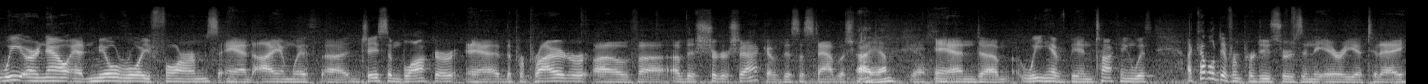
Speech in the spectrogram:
We are now at Milroy Farms, and I am with uh, Jason Blocher, uh, the proprietor of, uh, of this Sugar Shack, of this establishment. I am, yes. And um, we have been talking with a couple different producers in the area today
